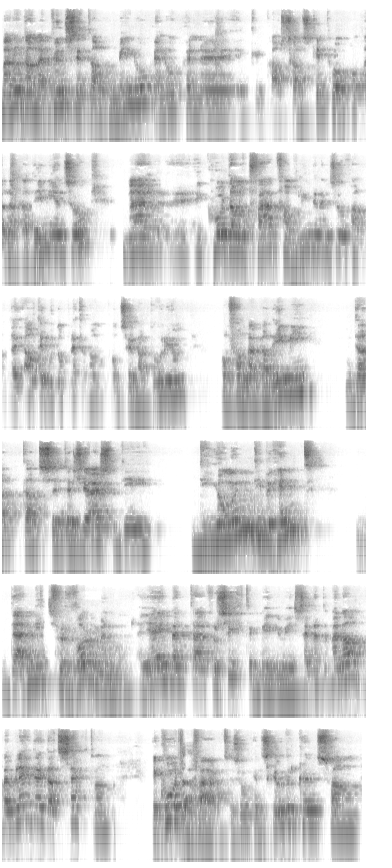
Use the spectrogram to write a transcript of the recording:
Maar ook dan met kunst in het algemeen ook. En ook een, uh, ik, ik als kind op naar de academie en zo. Maar uh, ik hoor dan ook vaak van vrienden en zo, van, dat je altijd moet opletten van het conservatorium of van de academie. Dat, dat ze dus juist die, die jongen die begint, daar niet vervormen. En jij bent daar voorzichtig mee geweest. En ik ben, al, ben blij dat je dat zegt, want ik hoor dat vaak. Dus ook in schilderkunst, van,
